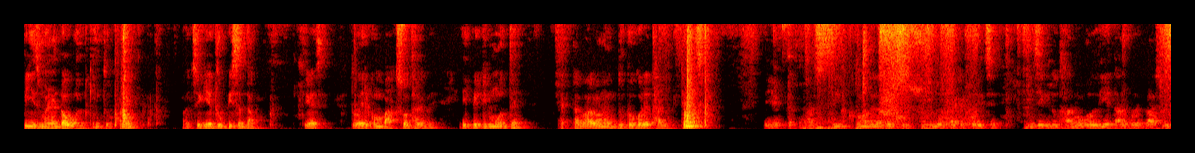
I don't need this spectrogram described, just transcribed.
পিস মানে ডবল কিন্তু মানে হচ্ছে গিয়ে দু পিসের দাম, ঠিক আছে? তো এরকম বাক্স থাকবে, এই পেটির মধ্যে একটা বা দুটো করে থাকবে, ঠিক আছে? এই একটা প্লাস্টিক তোমাদের কাছে খুব সুন্দর প্যাকেট করেছে। নিচে কিন্তু থার্মোকল দিয়ে তার উপরে প্লাস্টিক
